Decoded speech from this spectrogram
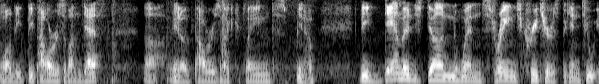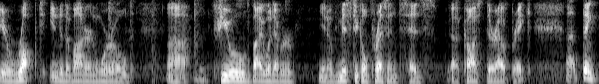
well, the, the powers of undeath, uh, you know, powers of extra planes, you know, the damage done when strange creatures begin to erupt into the modern world, uh, fueled by whatever, you know, mystical presence has uh, caused their outbreak. Uh, think,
